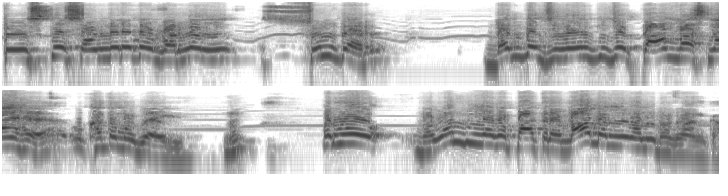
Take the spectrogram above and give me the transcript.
तो उसके सौंदर्य का वर्णन सुनकर दग्ध जीवन की जो काम वासनाएँ है वो खत्म हो जाएगी। और वो भगवान लीला का पात्र है माँ बनने वाली भगवान का।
